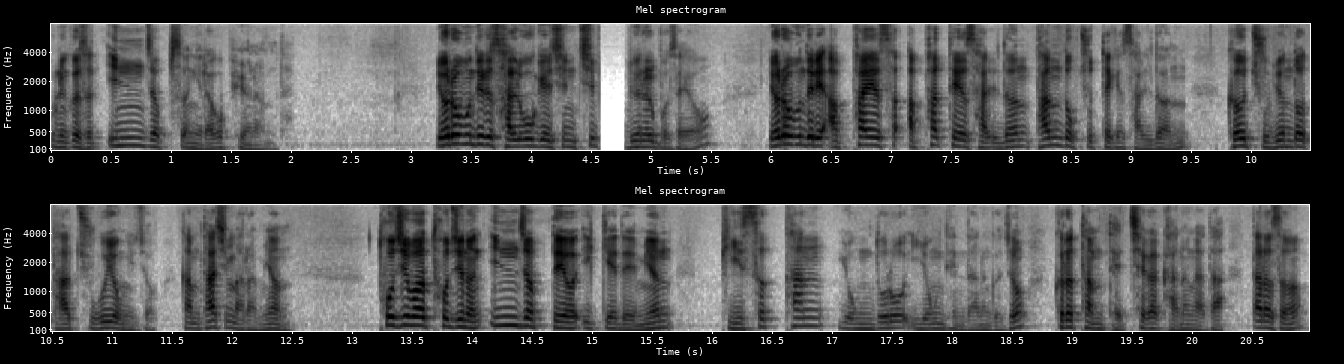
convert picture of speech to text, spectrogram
우리는 그것을 인접성이라고 표현합니다. 여러분들이 살고 계신 집 주변을 보세요. 여러분들이 아파트에 살던 단독 주택에 살던 그 주변도 다 주거용이죠. 그럼 다시 말하면 토지와 토지는 인접되어 있게 되면 비슷한 용도로 이용된다는 거죠. 그렇다면 대체가 가능하다. 따라서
